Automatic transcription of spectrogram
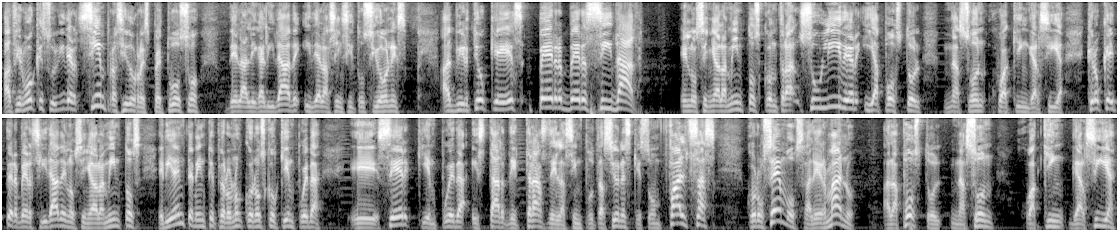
afirmó que su líder siempre ha sido respetuoso de la legalidad y de las instituciones. Advirtió que es perversidad en los señalamientos contra su líder y apóstol Nazón Joaquín García. Creo que hay perversidad en los señalamientos, evidentemente, pero no conozco quién pueda eh, ser, quién pueda estar detrás de las imputaciones que son falsas. Conocemos al hermano, al apóstol Nazón Joaquín García.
